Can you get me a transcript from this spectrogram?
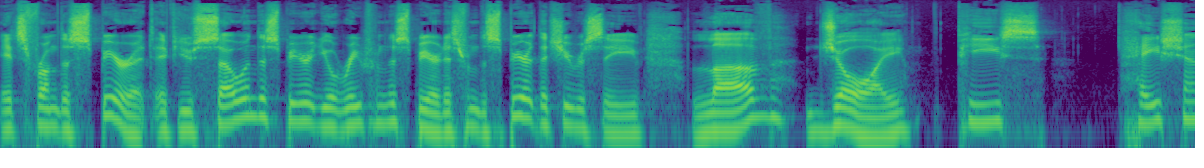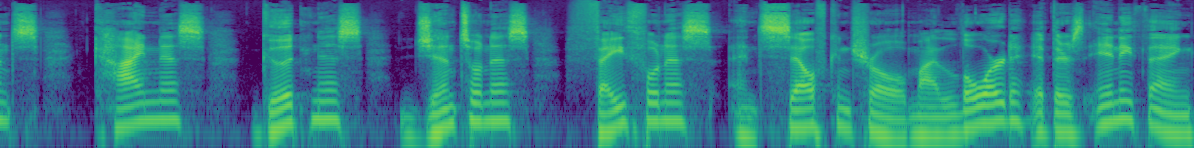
it's from the Spirit. If you sow in the Spirit, you'll reap from the Spirit. It's from the Spirit that you receive love, joy, peace, patience, kindness, goodness, gentleness faithfulness and self control. My Lord, if there's anything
